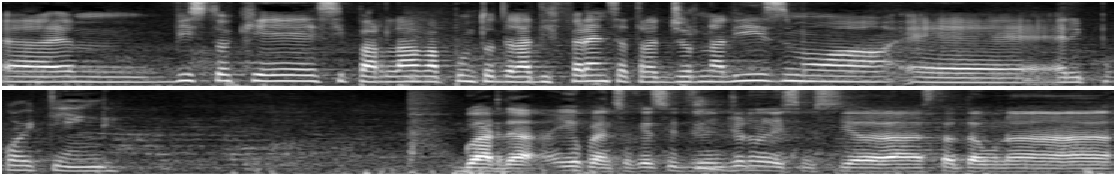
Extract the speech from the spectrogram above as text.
um, visto che si parlava appunto della differenza tra giornalismo e, e reporting. Guarda, io penso che citizen journalism sia stata una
